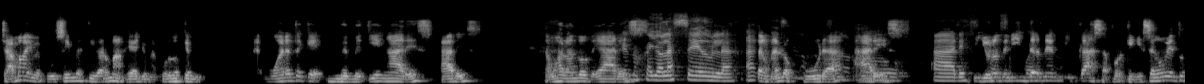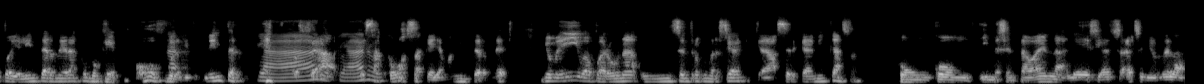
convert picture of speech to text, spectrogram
Chama, y me puse a investigar magia. Yo me acuerdo que muérete que me metí en Ares, Ares. Estamos hablando de Ares. Que nos cayó la cédula. Está una locura, Ares. Ares. Y yo no tenía internet en mi casa, porque en ese momento todavía el internet era como que, oh, claro. tiene internet. Claro, o sea, claro. esa cosa que llaman internet. Yo me iba para una, un centro comercial que quedaba cerca de mi casa, con, con, y me sentaba en la, le decía al, señor de la,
